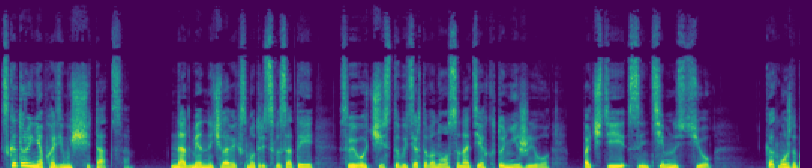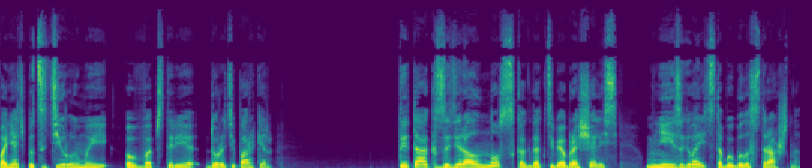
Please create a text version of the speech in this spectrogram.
с которой необходимо считаться. Надменный человек смотрит с высоты своего чисто вытертого носа на тех, кто ниже его, почти с интимностью, как можно понять по цитируемой в Вебстере Дороти Паркер – ты так задирал нос, когда к тебе обращались, мне и заговорить с тобой было страшно.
